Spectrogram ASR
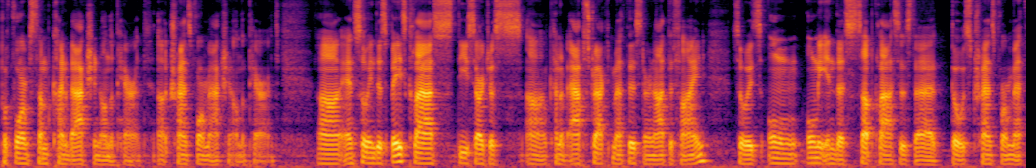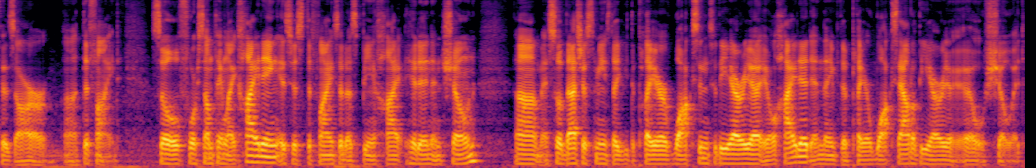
performs some kind of action on the parent, uh, transform action on the parent. Uh, and so in this base class, these are just uh, kind of abstract methods. They're not defined. So it's on, only in the subclasses that those transform methods are uh, defined. So for something like hiding, it just defines it as being hi- hidden and shown. Um, and so that just means that if the player walks into the area, it will hide it. And then if the player walks out of the area, it will show it.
